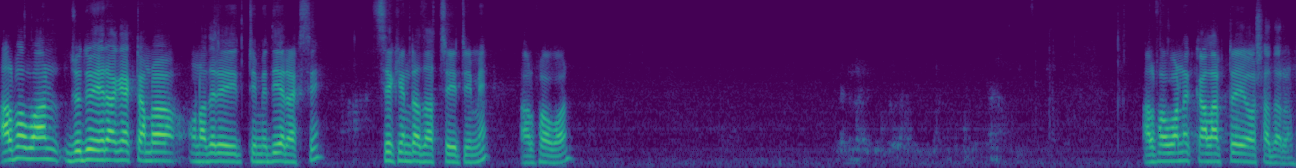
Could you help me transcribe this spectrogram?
আলফা ওয়ান যদিও এর আগে একটা আমরা ওনাদের এই টিমে দিয়ে রাখছি সেকেন্ডটা যাচ্ছে এই টিমে আলফা ওয়ান আলফা ওয়ানের কালারটাই অসাধারণ।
